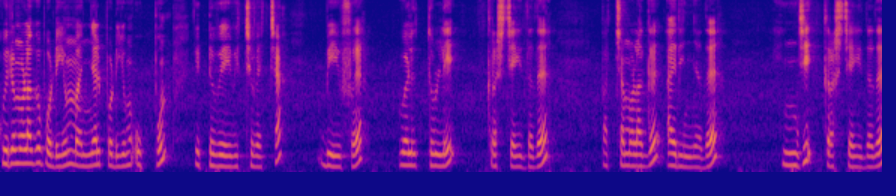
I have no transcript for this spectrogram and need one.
കുരുമുളക് പൊടിയും മഞ്ഞൾപ്പൊടിയും ഉപ്പും ഇട്ട് വേവിച്ച് വെച്ച ബീഫ് വെളുത്തുള്ളി ക്രഷ് ചെയ്തത്. പച്ചമുളക് അരിഞ്ഞത്. ഇഞ്ചി ക്രഷ് ചെയ്തത്.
